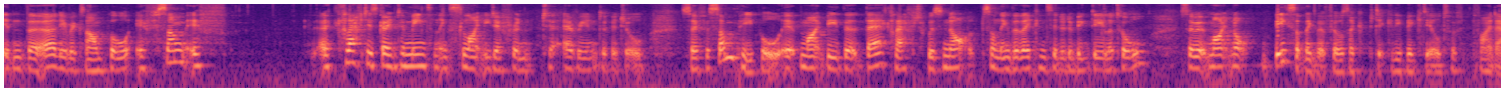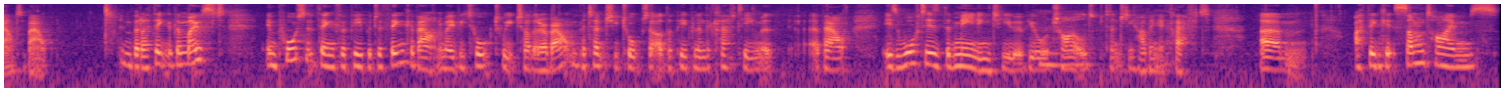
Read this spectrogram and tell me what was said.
in the earlier example, if some if a cleft is going to mean something slightly different to every individual. So for some people, it might be that their cleft was not something that they considered a big deal at all. So it might not be something that feels like a particularly big deal to find out about. But I think the most important thing for people to think about and maybe talk to each other about and potentially talk to other people in the cleft team about is what is the meaning to you of your child potentially having a cleft. Um, I think it's sometimes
